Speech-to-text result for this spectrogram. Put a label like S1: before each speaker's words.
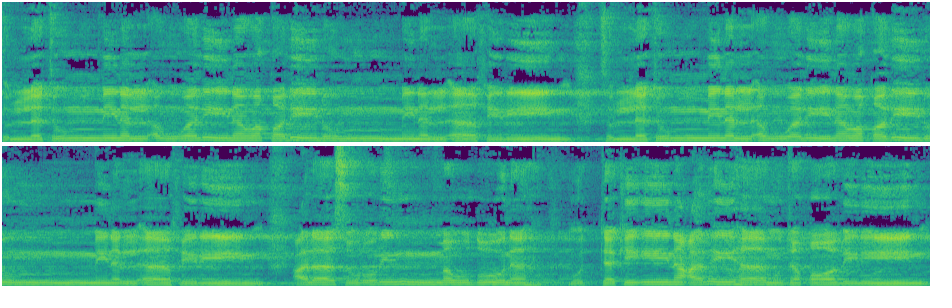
S1: ثلة من الأولين وقليل من الآخرين ثلة من الأولين وقليل من الآخرين على سرر موضونة متكئين عليها متقابلين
